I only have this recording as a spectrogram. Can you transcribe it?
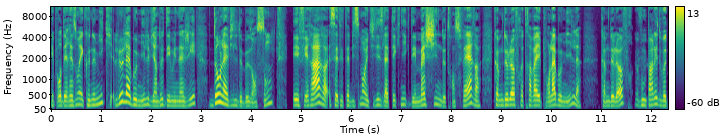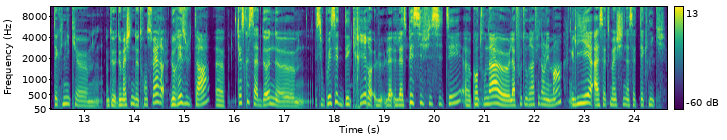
et pour des raisons économiques, le Labo 1000 vient de déménager dans la ville de Besançon. Et fait rare, cet établissement utilise la technique des machines de transfert, comme de l'offre travail pour Labo 1000 comme de l'offre. Vous me parlez de votre technique euh, de, machine de transfert. Le résultat, euh, qu'est-ce que ça donne euh, Si vous pouvez essayer de décrire la, spécificité quand on a la photographie dans les mains liée à cette machine, à cette technique?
